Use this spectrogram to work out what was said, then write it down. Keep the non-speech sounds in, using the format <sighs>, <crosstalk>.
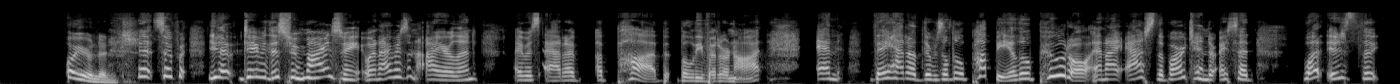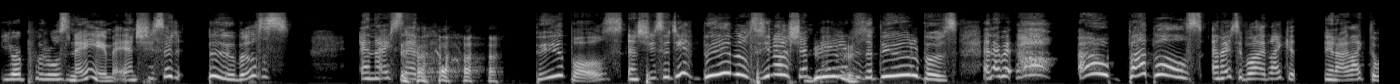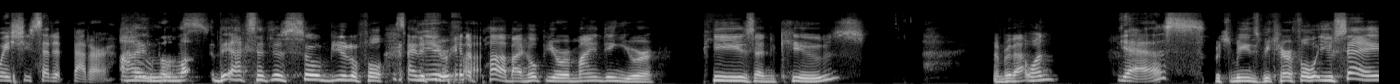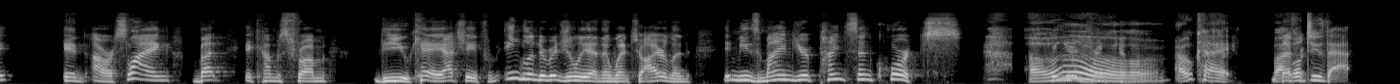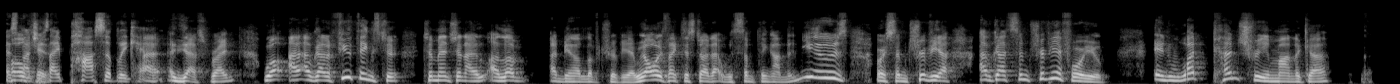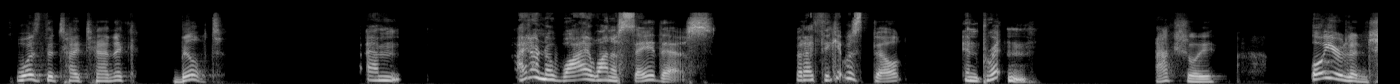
Ireland. It's so, you know, David, this reminds me when I was in Ireland, I was at a, a pub, believe it or not, and they had a, there was a little puppy, a little poodle. And I asked the bartender, I said, what is the, your poodle's name? And she said, Boobles. And I said, <laughs> Boobles. And she said, yeah, Boobles, you know, champagne is a Boobles. And I went, oh, Bubbles. And I said, well, I like it you know, I like the way she said it better. I love the accent is so beautiful. It's and beautiful. if you're in a pub, I hope you're minding your P's and Q's. Remember that one? Yes. Which means be careful what you say in our slang, but it comes from the UK, actually from England originally, and then went to Ireland. It means mind your pints and quarts. Oh, okay. I will right. do that as much as I possibly can. Uh, yes, right. Well, I, I've got a few things to to mention. I, I love. I mean, I love trivia. We always like to start out with something on the news or some trivia. I've got some trivia for you. In what country, Monica, was the Titanic built? um, I don't know why I want to say this, but I think it was built in Britain. Actually, Ireland.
